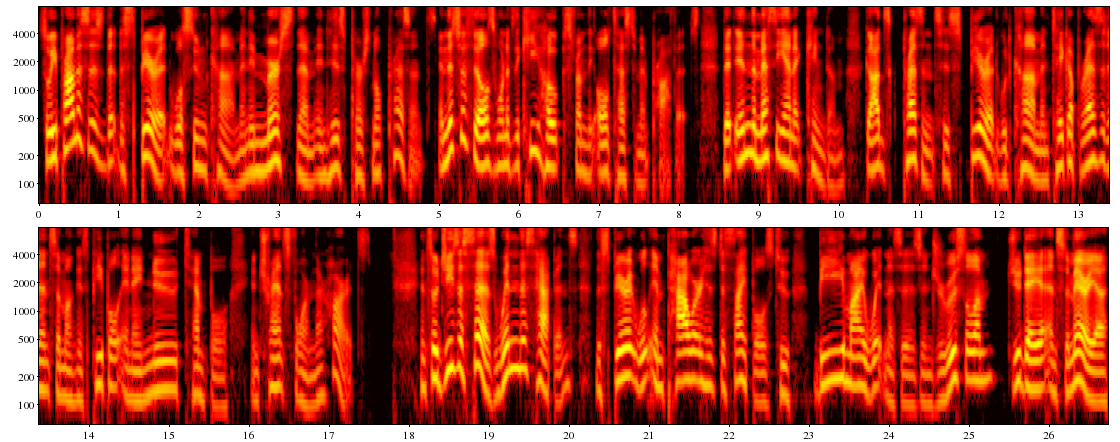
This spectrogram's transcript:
So he promises that the Spirit will soon come and immerse them in his personal presence. And this fulfills one of the key hopes from the Old Testament prophets that in the messianic kingdom, God's presence, his Spirit, would come and take up residence among his people in a new temple and transform their hearts. And so Jesus says, when this happens, the Spirit will empower his disciples to be my witnesses in Jerusalem, Judea, and Samaria,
